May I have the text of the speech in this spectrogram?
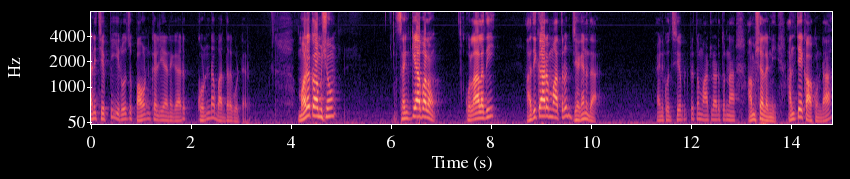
అని చెప్పి ఈరోజు పవన్ కళ్యాణ్ గారు కొండ బద్దలు కొట్టారు. మరొక అంశం సంఖ్యాబలం కులాలది అధికారం మాత్రం జగన్దా? ఆయన కొద్దిసేపటి క్రితం మాట్లాడుతున్న అంశాలన్నీ. అంతేకాకుండా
